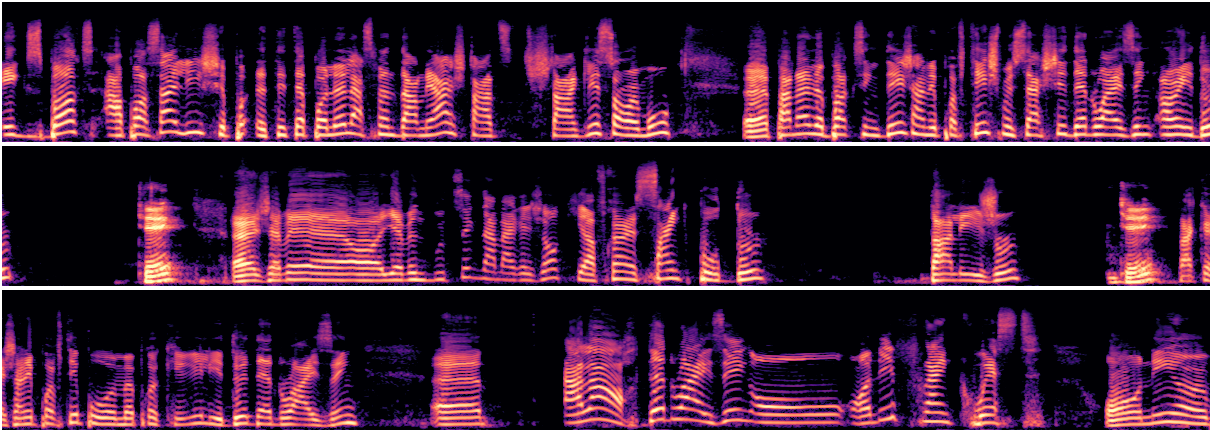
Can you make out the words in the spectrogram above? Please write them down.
Xbox. En passant, Ali, je sais pas, t'étais pas là la semaine dernière, je t'en glisse sur un mot. Euh, pendant le Boxing Day, j'en ai profité, je me suis acheté Dead Rising 1 et 2. OK. Euh, j'avais, euh, il y avait une boutique dans ma région qui offrait un 5 pour 2 dans les jeux. OK. Fait que j'en ai profité pour me procurer les deux Dead Rising. Alors, Dead Rising, on, on est Frank West. On est un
